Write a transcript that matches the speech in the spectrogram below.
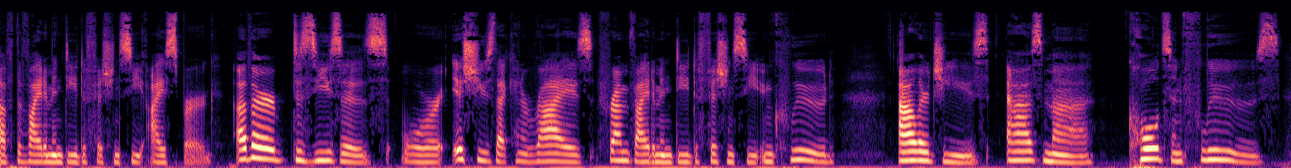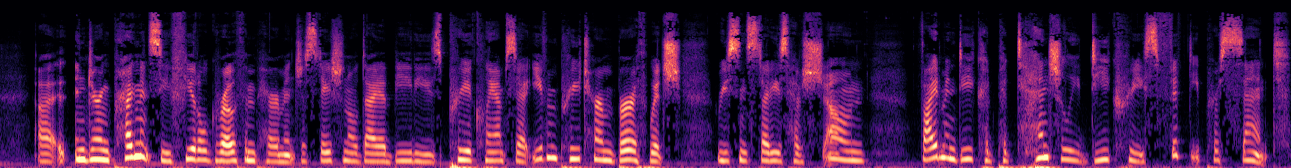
of the vitamin D deficiency iceberg. Other diseases or issues that can arise from vitamin D deficiency include allergies, asthma, colds and flus. Uh, and during pregnancy, fetal growth impairment, gestational diabetes, preeclampsia, even preterm birth, which recent studies have shown vitamin D could potentially decrease 50%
